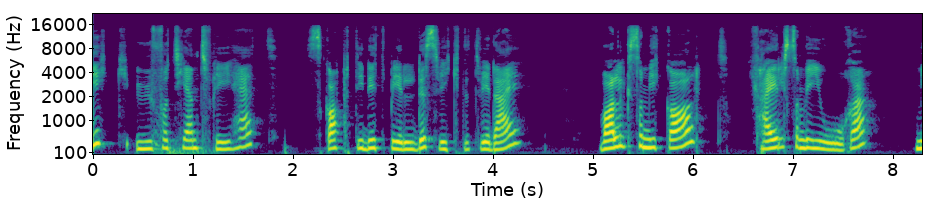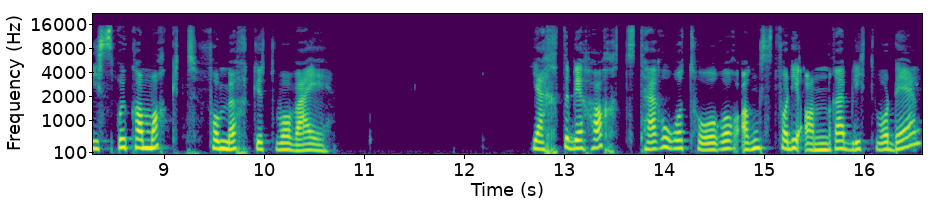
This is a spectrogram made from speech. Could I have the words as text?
gikk, ufortjent frihet, skapt i ditt bilde sviktet vi deg. Valg som gikk galt, feil som vi gjorde, misbruk av makt formørket vår vei. Hjertet blir hardt, terror og tårer, angst for de andre er blitt vår del.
